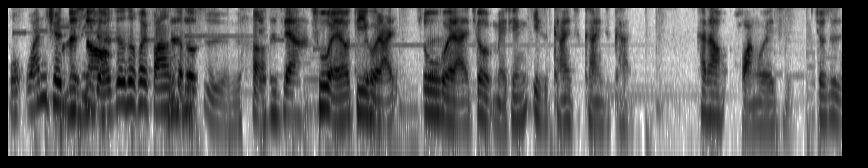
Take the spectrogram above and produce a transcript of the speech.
我完全记得，就是会发生什么事，你知道，也是这样。出 LD 回来，出回来就每天一直看，一直看，一直看，看到还为止。就是，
